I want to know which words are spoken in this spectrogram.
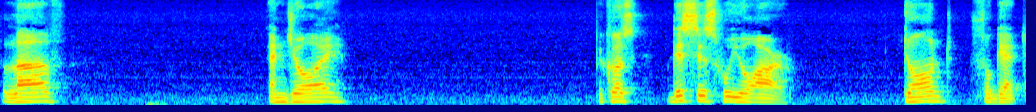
love, and joy, because this is who you are. Don't forget.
